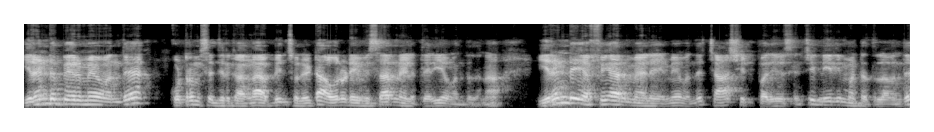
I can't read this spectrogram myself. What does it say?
இரண்டு பேருமே வந்து குற்றம் செஞ்சிருக்காங்க அப்படின்னு சொல்லிட்டு அவருடைய விசாரணையில தெரிய வந்ததுன்னா இரண்டு எஃப்ஐஆர் மேலேயுமே வந்து சார்ஜ் ஷீட் பதிவு செஞ்சு நீதிமன்றத்துல வந்து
